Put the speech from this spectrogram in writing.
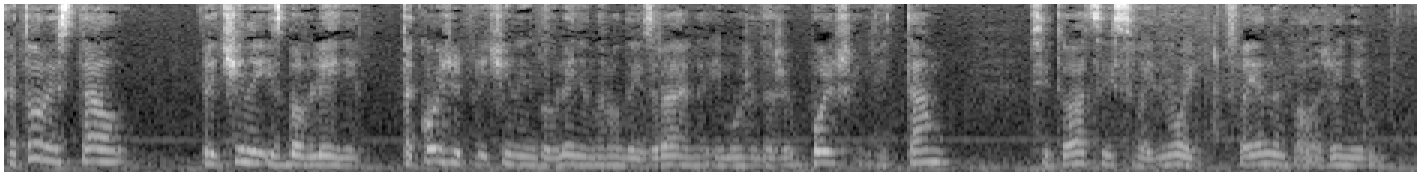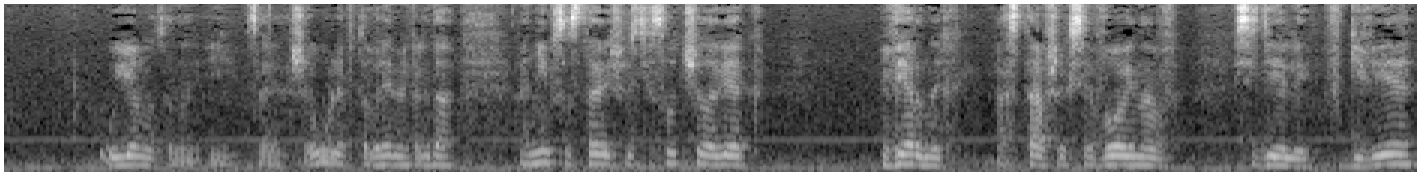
который стал причиной избавления, такой же причиной избавления народа Израиля, и может даже больше, ведь там в ситуации с войной, с военным положением у Йонатана и царя Шауля, в то время, когда они в составе 600 человек, верных, оставшихся воинов, сидели в Гиве,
